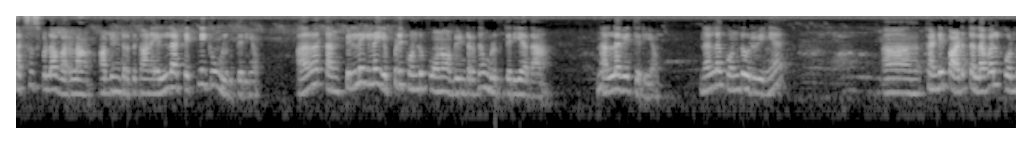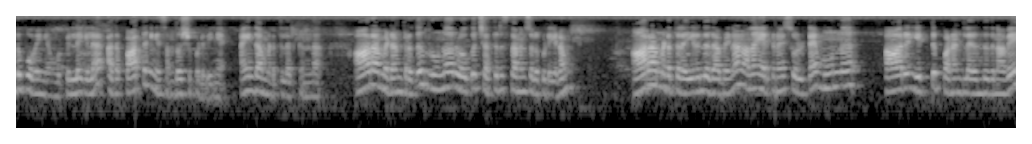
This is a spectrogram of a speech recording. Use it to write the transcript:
சக்ஸஸ்ஃபுல்லாக வரலாம் அப்படின்றதுக்கான எல்லா டெக்னிக்கும் உங்களுக்கு தெரியும். அதனால் தன் பிள்ளைகளை எப்படி கொண்டு போகணும் அப்படின்றது உங்களுக்கு தெரியாதா? நல்லாவே தெரியும். நல்லா கொண்டு வருவீங்க. கண்டிப்பாக அடுத்த லெவல் கொண்டு போவீங்க உங்கள் பிள்ளைகளை. அதை பார்த்து நீங்கள் சந்தோஷப்படுவீங்க. ஐந்தாம் இடத்துல இருக்குன்னா. ஆறாம் இடம்ன்றது ருணரோக சத்துருஸ்தானம் சொல்லக்கூடிய இடம். ஆறாம் இடத்துல இருந்தது அப்படின்னா நான் தான் ஏற்கனவே சொல்லிட்டேன். மூணு ஆறு எட்டு பன்னெண்டில் இருந்ததுனாவே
